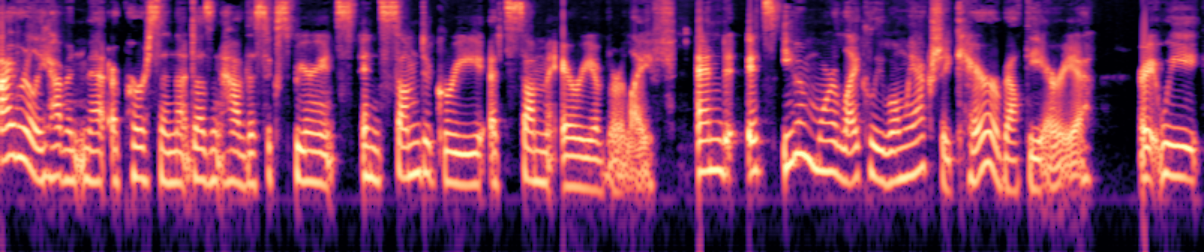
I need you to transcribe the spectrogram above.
I really haven't met a person that doesn't have this experience in some degree at some area of their life. And it's even more likely when we actually care about the area right? We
